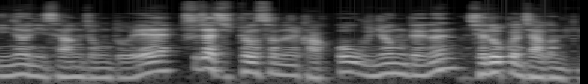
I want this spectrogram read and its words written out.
2년 이상 정도의 투자 지평선을 갖고 운영되는 제도권 자금들,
